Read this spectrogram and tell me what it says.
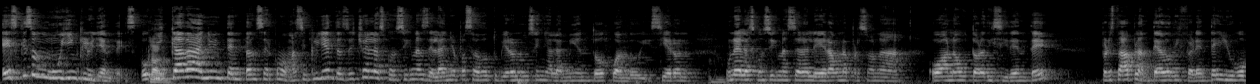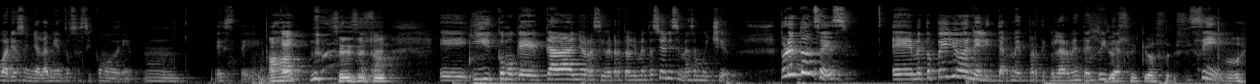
es que son muy incluyentes Claro. y cada año intentan ser como más incluyentes. De hecho, en las consignas del año pasado tuvieron un señalamiento cuando hicieron, una de las consignas era leer a una persona o a una autora disidente, pero estaba planteado diferente y hubo varios señalamientos así como de, mm, este, Ajá. ¿qué? Sí, sí, sí. Eh, y como que cada año recibe retroalimentación y se me hace muy chido. Pero entonces, eh, me topé yo en el internet, particularmente en Twitter. Ya sé qué vas a decir. Sí. Ay,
